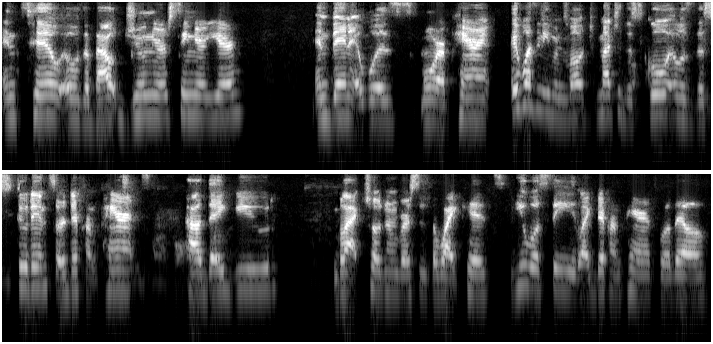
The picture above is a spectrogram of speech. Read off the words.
until it was about junior, senior year. And then it was more apparent. It wasn't even much, much of the school, it was the students or different parents, how they viewed black children versus the white kids. You will see like different parents where they'll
